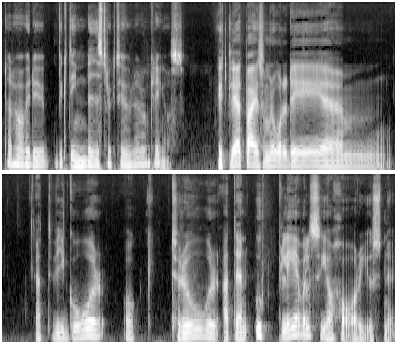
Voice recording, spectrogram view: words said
Där har vi det byggt in det i strukturer omkring oss. Ytterligare ett biasområde det är um, att vi går och tror att den upplevelse jag har just nu,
